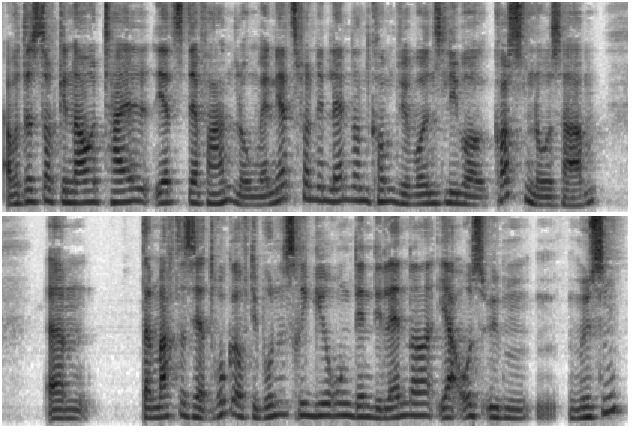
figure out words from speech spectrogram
Aber das ist doch genau Teil jetzt der Verhandlung. Wenn jetzt von den Ländern kommt, wir wollen es lieber kostenlos haben, ähm, dann macht es ja Druck auf die Bundesregierung, den die Länder ja ausüben müssen,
